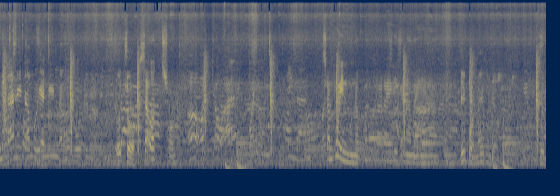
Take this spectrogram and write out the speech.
Saan ito kuya dito? Ocho. Sa 8. Oo, oh, ocho. Ay, walo. Sampuin mo na pa para hindi ka na mahirapan. Hipon, may hipon dyan. Good.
